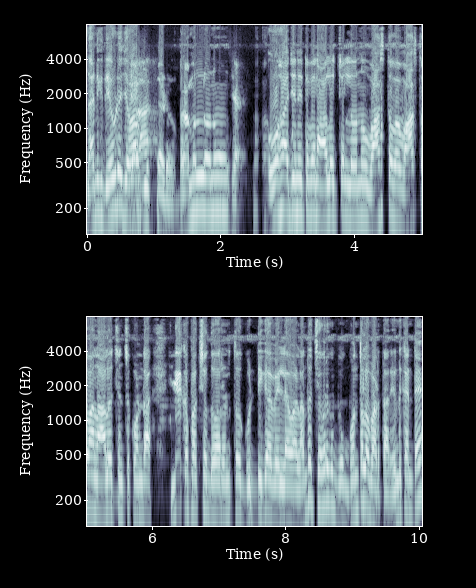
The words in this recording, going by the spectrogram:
దానికి దేవుడే జవాబు ఇస్తాడు. భ్రమంలోను ఊహాజనితమైన ఆలోచనలోను వాస్తవ వాస్తవాలను ఆలోచించకుండా ఏకపక్ష ధోరణితో గుడ్డిగా వెళ్ళే వాళ్ళంతా చివరికి గుంతలో పడతారు. ఎందుకంటే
